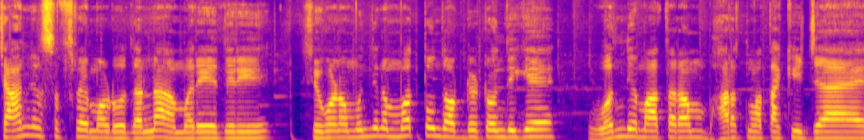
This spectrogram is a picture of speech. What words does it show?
ಚಾನೆಲ್ ಸಬ್ಸ್ಕ್ರೈಬ್ ಮಾಡುವುದನ್ನು ಮರೆಯದಿರಿ. ಸಿಗೋಣ ಮುಂದಿನ ಮತ್ತೊಂದು ಅಪ್ಡೇಟ್ ಒಂದಿಗೆ. ಒಂದೇ ಮಾತರಂ, ಭಾರತ್ ಮಾತಾ ಕಿ ಜೈ.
